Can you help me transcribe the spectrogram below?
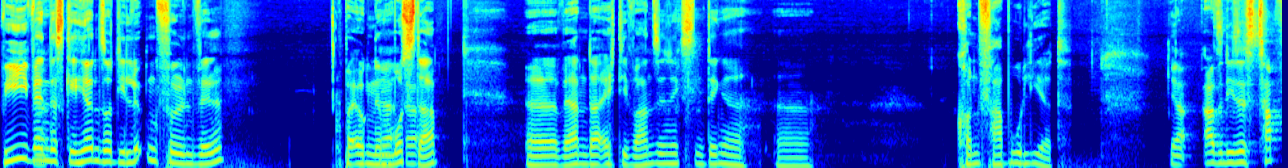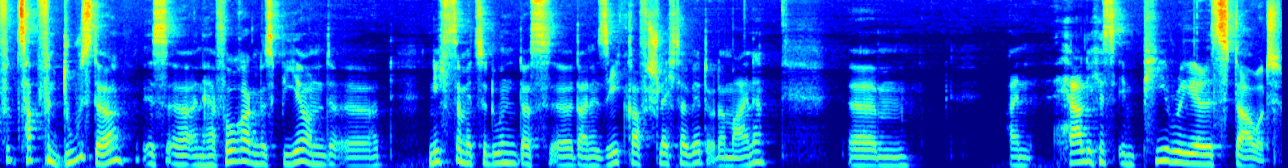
wie wenn Ja. das Gehirn so die Lücken füllen will, bei irgendeinem Ja, Muster, Äh, werden da echt die wahnsinnigsten Dinge äh, konfabuliert. Ja, also dieses Zapf Zapfenduster ist äh, ein hervorragendes Bier und äh, hat nichts damit zu tun, dass äh, deine Sehkraft schlechter wird oder meine. Ähm, ein herrliches Imperial Stout.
